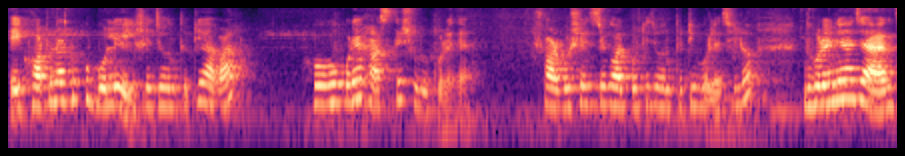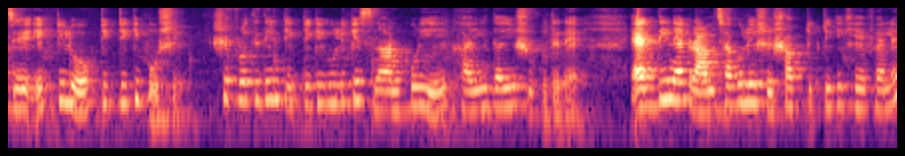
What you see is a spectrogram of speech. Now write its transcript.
এই ঘটনাটুকু বলেই সে জন্তুটি আবার হো হো করে হাসতে শুরু করে দেয়। সর্বশেষ যে গল্পটি জন্তুটি বলেছিল, ধরে নেওয়া যাক যে একটি লোক টিকটিকি পোষে। সে প্রতিদিন টিকটিকিগুলিকে স্নান করিয়ে, খাইয়ে দাইয়ে শুকোতে দেয়। একদিন এক রাম ছাগল এসে সব টিকটিকি খেয়ে ফেলে।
